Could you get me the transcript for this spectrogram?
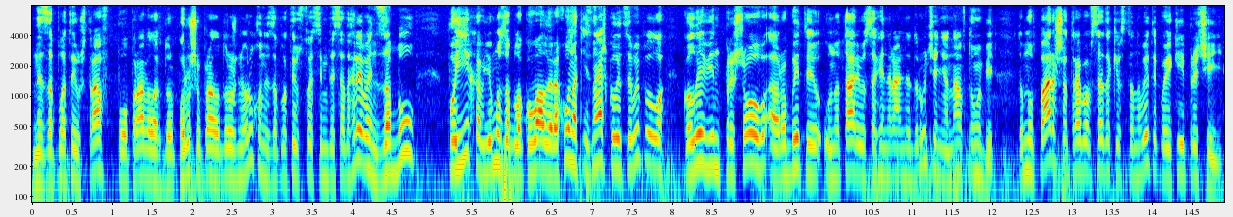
не заплатив штраф по правилах дор- порушив правила дорожнього руху, не заплатив 170 гривень, забув. Поїхав, йому заблокували рахунок. І знаєш, коли це виплило? Коли він прийшов робити у нотаріуса генеральне доручення на автомобіль. Тому перше, треба все-таки встановити, по якій причині.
